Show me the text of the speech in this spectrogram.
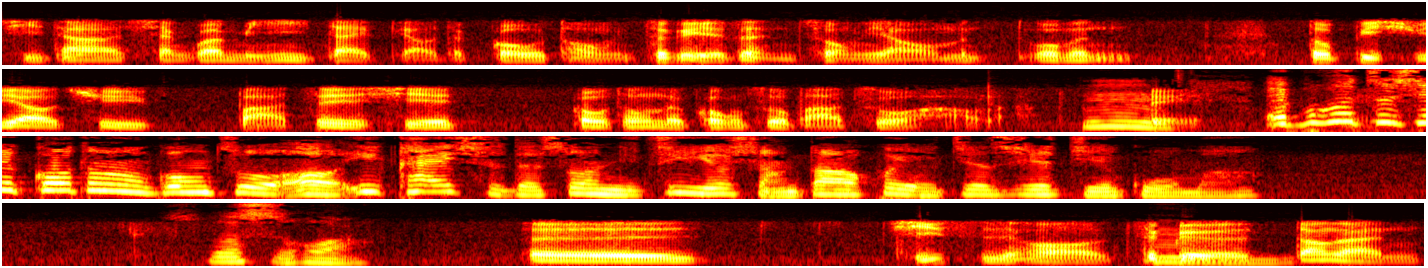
其他相关民意代表的沟通，这个也是很重要。我们我们都必须要去把这些沟通的工作把它做好了。嗯，对。哎、欸，不过这些沟通的工作哦，一开始的时候你自己有想到会有这些结果吗？说实话。呃，其实哈、哦，这个当然。嗯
